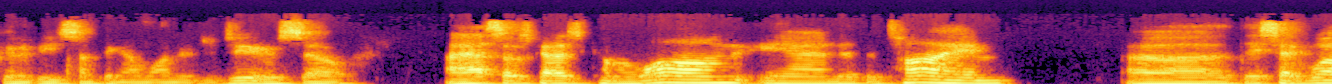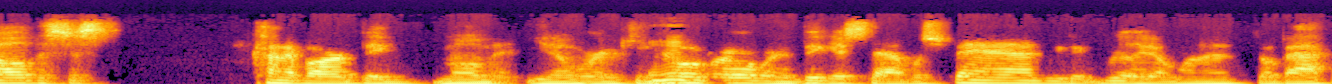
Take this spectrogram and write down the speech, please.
going to be something I wanted to do. So I asked those guys to come along, and at the time, uh, they said, well, this is kind of our big moment. You know, we're in King Mhm. Cobra, we're in a big established band. We really don't want to go back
